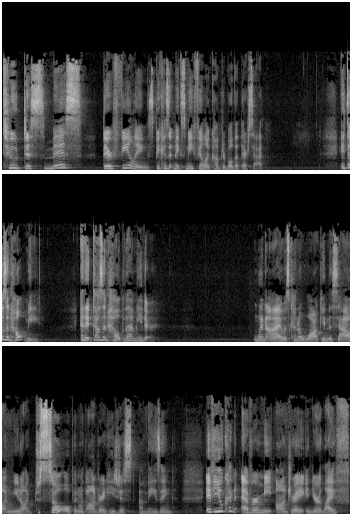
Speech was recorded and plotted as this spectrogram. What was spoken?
to dismiss their feelings because it makes me feel uncomfortable that they're sad. It doesn't help me, and it doesn't help them either. When I was kind of walking this out, and you know, I'm just so open with Andre, and he's just amazing. If you can ever meet Andre in your life,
